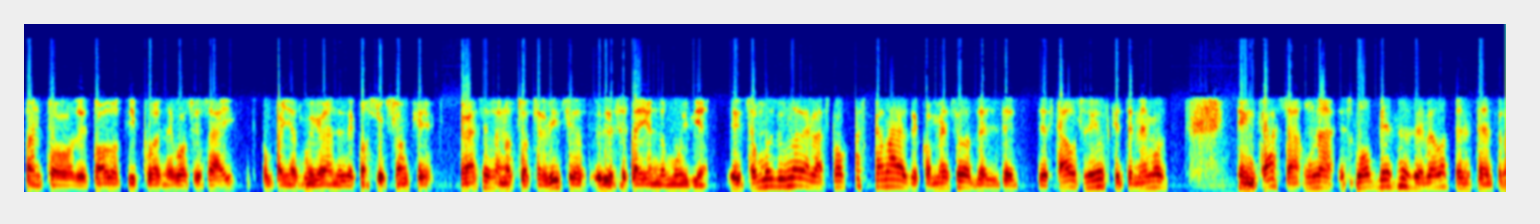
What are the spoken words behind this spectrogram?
tanto de todo tipo de negocios hay, compañías muy grandes de construcción que gracias a nuestros servicios les está yendo muy bien. Eh, somos una de las pocas cámaras de comercio del, de, Estados Unidos que tenemos en casa una Small Business Development Center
